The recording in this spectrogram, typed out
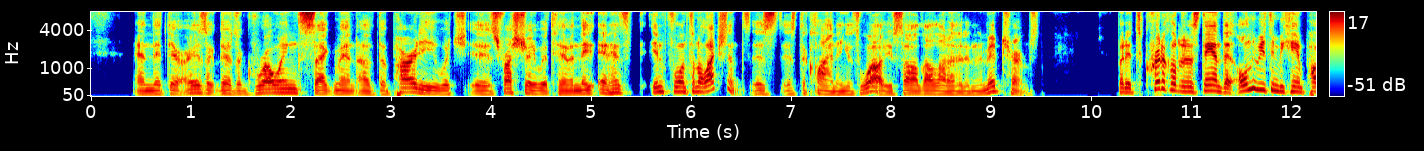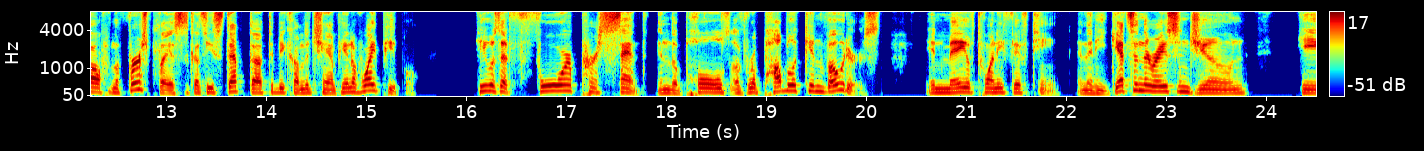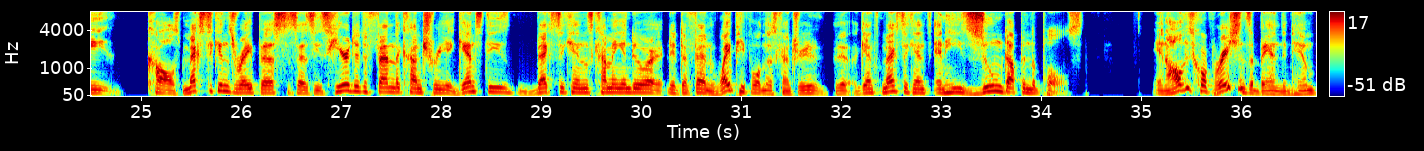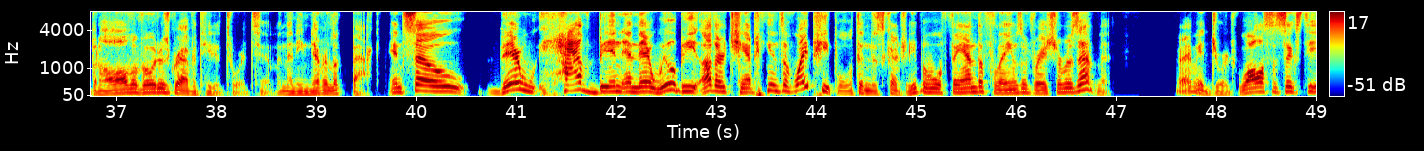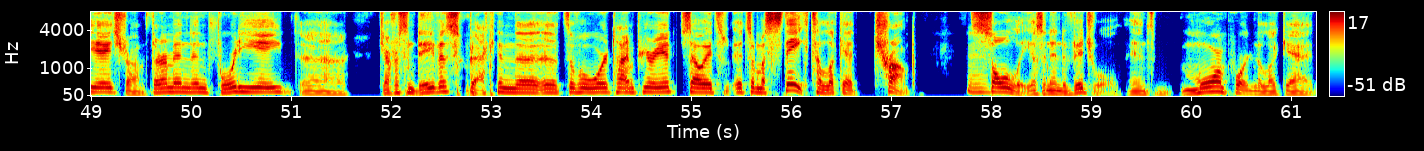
and that there is a, there's a growing segment of the party which is frustrated with him, and they and his influence in elections is is declining as well. You saw a lot of it in the midterms. But it's critical to understand that only reason he became powerful in the first place is because he stepped up to become the champion of white people. He was at 4% in the polls of Republican voters in May of 2015. And then he gets in the race in June. He calls Mexicans rapists, says he's here to defend the country against these Mexicans coming into our, to defend white people in this country against Mexicans. And he zoomed up in the polls. And all these corporations abandoned him, but all the voters gravitated towards him. And then he never looked back. And so there have been and there will be other champions of white people within this country. People will fan the flames of racial resentment. Right? I mean, George Wallace in 68, Strom Thurmond in 48, uh, Jefferson Davis back in the uh, Civil War time period. So it's it's a mistake to look at Trump mm. solely as an individual, and it's more important to look at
